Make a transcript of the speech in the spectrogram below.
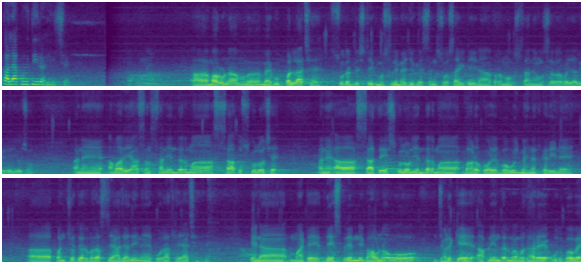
કલાકૃતિ રહી છે. આપણું નામ? અ, મારું નામ મહેબૂબ પલ્લા છે. સુરત ડિસ્ટ્રિક્ટ મુસ્લિમ એજ્યુકેશન સોસાયટીના પ્રમુખ સ્થાને હું સેવા બજાવી રહ્યો છું. અને અમારી આ સંસ્થાની અંદરમાં સાત સ્કૂલો છે અને આ સાતે સ્કૂલોની અંદરમાં બાળકોએ બહુ જ મહેનત કરીને પંચોતેર વર્ષ જે આઝાદીને પૂરા થયા છે, એના માટે દેશપ્રેમની ભાવનાઓ ઝળકે, આપણી અંદરમાં વધારે ઉદ્ભવે,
